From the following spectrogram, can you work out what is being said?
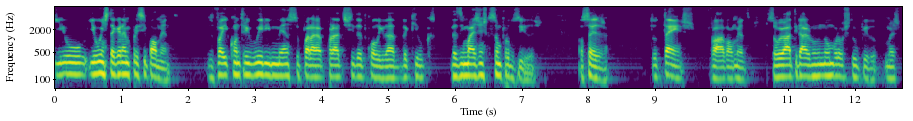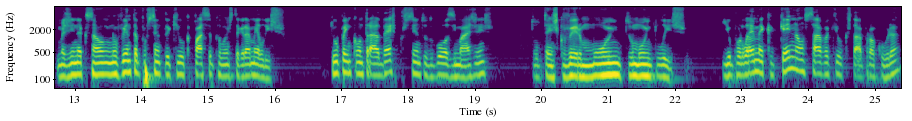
e o, e o Instagram principalmente. Veio contribuir imenso para, para a descida de qualidade daquilo que, das imagens que são produzidas. Ou seja, tu tens, provavelmente, sou eu a tirar um número estúpido, mas imagina que são 90% daquilo que passa pelo Instagram é lixo. Tu, para encontrar 10% de boas imagens, tu tens que ver muito, muito lixo. E o problema é que quem não sabe aquilo que está à procura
